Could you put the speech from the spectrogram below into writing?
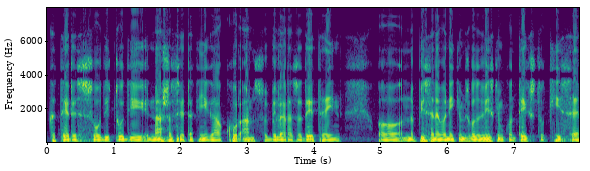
katere sodi tudi naša sveta knjiga Koran, so bile razodete in uh, napisane v nekem zgodovinskem kontekstu, ki se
